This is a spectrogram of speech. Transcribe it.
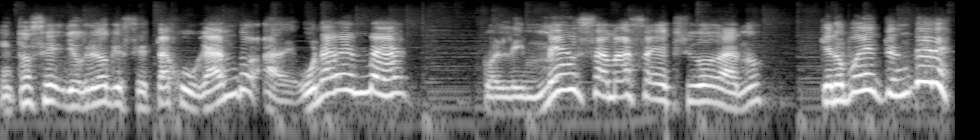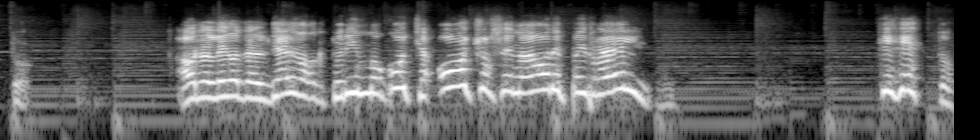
Entonces yo creo que se está jugando a una vez más con la inmensa masa de ciudadanos que no puede entender esto. Ahora leo del diario Turismo Cocha, ocho senadores para Israel. ¿Qué es esto?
